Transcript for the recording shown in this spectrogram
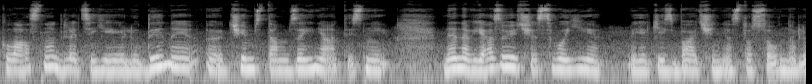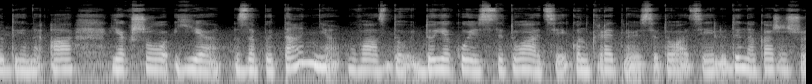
класно для цієї людини е, чимсь там зайнятися. Ні, не нав'язуючи свої якісь бачення стосовно людини. А якщо є запитання у вас до, до якоїсь ситуації, конкретної ситуації, людина каже, що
